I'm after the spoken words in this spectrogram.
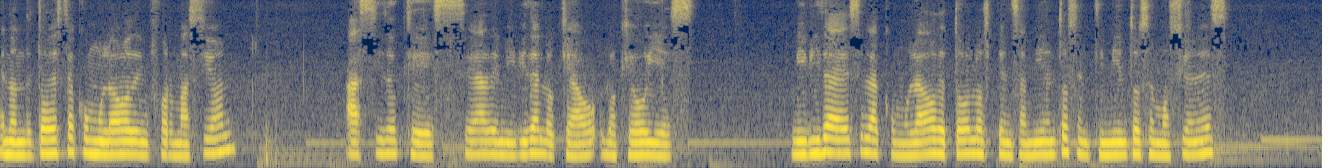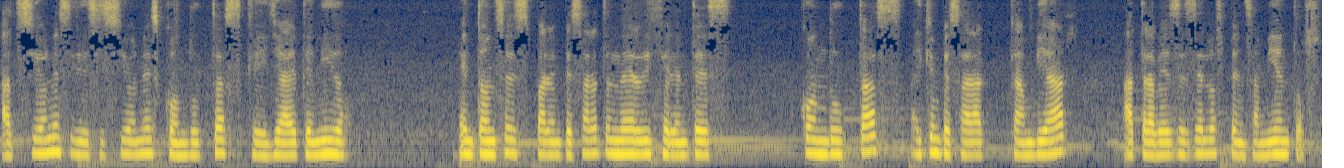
en donde todo este acumulado de información ha sido que sea de mi vida lo que, lo que hoy es. Mi vida es el acumulado de todos los pensamientos, sentimientos, emociones, acciones y decisiones, conductas que ya he tenido entonces, para empezar a tener diferentes conductas, hay que empezar a cambiar a través de los pensamientos.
